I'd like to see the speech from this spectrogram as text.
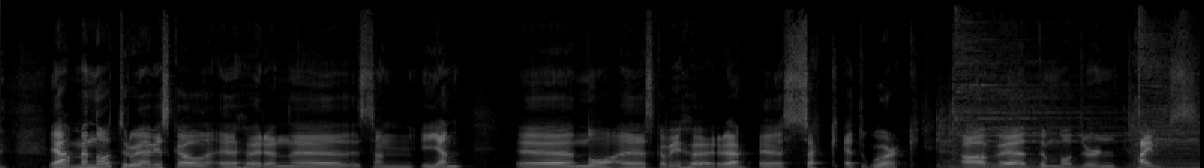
ja, men nå tror jeg vi skal høre en sang igjen. Uh, nå uh, skal vi høre uh, 'Suck at Work' av The Modern Times.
